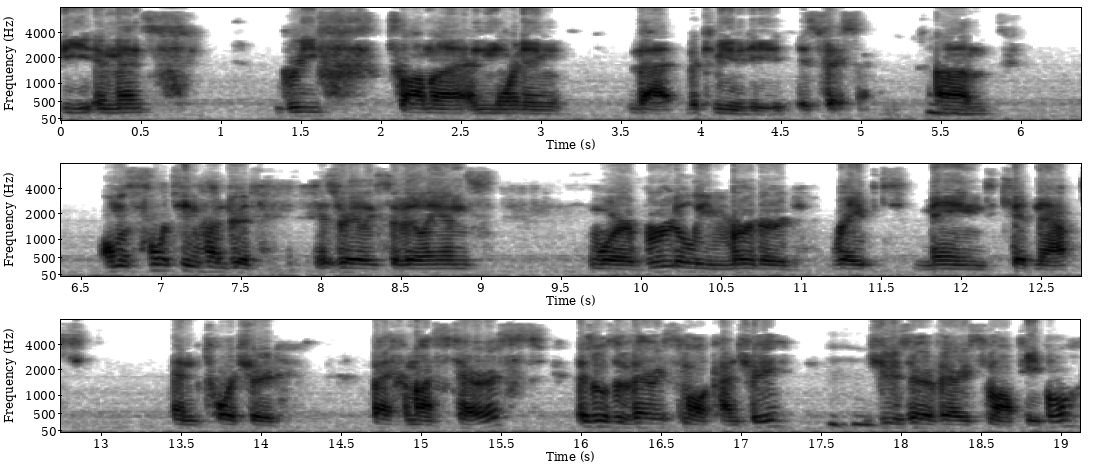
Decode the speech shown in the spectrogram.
the immense grief, trauma, and mourning that the community is facing. Mm-hmm. Um, almost 1,400 Israeli civilians were brutally murdered, raped, maimed, kidnapped and tortured by Hamas terrorists. This was a very small country. Mm-hmm. Jews are a very small people.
